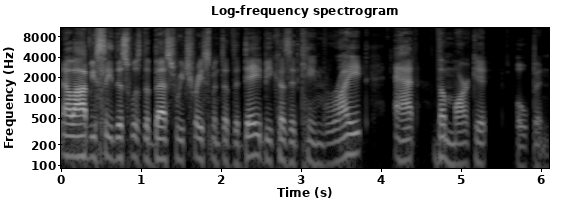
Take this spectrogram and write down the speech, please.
Now, obviously, this was the best retracement of the day because it came right at the market open.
